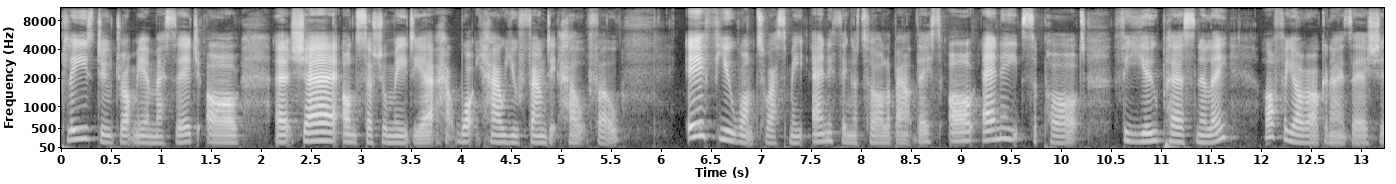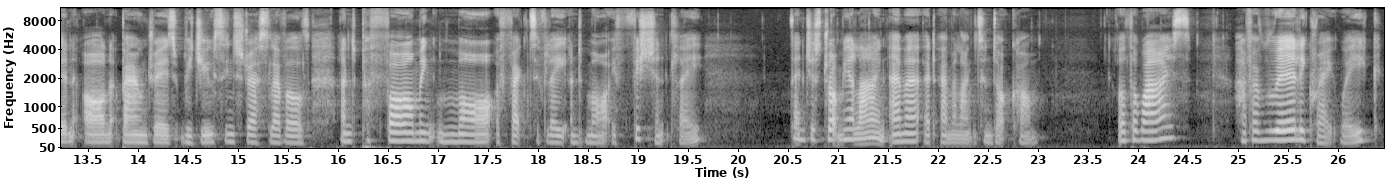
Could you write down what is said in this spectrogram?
please do drop me a message or uh, share on social media how, what how you found it helpful. If you want to ask me anything at all about this or any support for you personally, or for your organisation on boundaries, reducing stress levels, and performing more effectively and more efficiently, then just drop me a line, emma at emmalangton.com. Otherwise, have a really great week.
